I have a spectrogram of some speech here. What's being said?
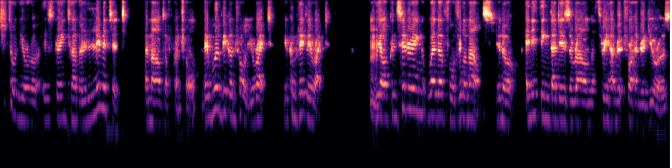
digital euro is going to have a limited amount of control. There will be control. You're right. You're completely right. Hmm. We are considering whether for real amounts, you know, anything that is around 300, 400 euros,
